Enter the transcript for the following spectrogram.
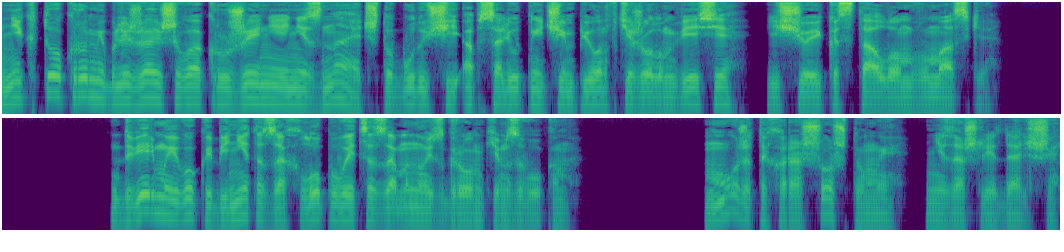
Никто, кроме ближайшего окружения, не знает, что будущий абсолютный чемпион в тяжелом весе еще и костолом в маске. Дверь моего кабинета захлопывается за мной с громким звуком. Может и хорошо, что мы не зашли дальше,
